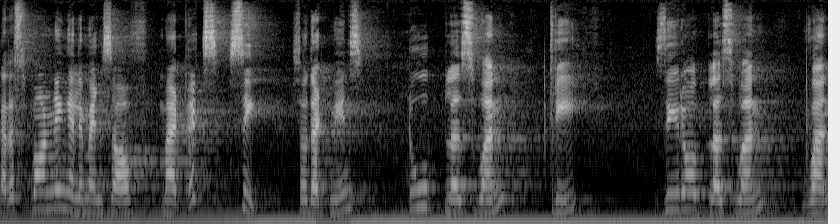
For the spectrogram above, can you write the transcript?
corresponding elements of matrix C. So that means 2 plus 1, 3, 0 plus 1, 1,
